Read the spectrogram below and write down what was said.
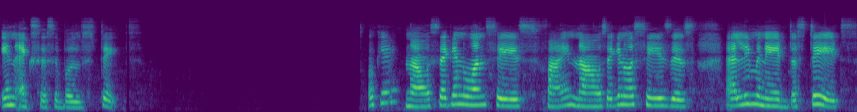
inaccessible states. Okay, now second one says fine. Now second one says is eliminate the states.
